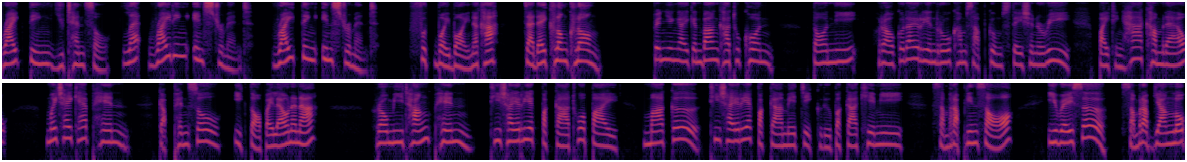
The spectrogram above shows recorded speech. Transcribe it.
writing utensil และ writing instrument writing instrument ฝึกบ่อยๆนะคะ จะได้คล่องๆ เป็นยังไงกันบ้างคะทุกคน ตอนนี้เราก็ได้เรียนรู้คำศัพท์กลุ่ม stationery ไปถึง 5 คำแล้ว ไม่ใช่แค่ pen กับ pencil อีกต่อไปแล้วนะนะ เรามีทั้ง pen ที่ใช้เรียกปากกาทั่วไป marker ที่ใช้เรียกปากกาเมจิก หรือปากกาเคมีสำหรับดินสอ eraser สำหรับยางลบ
